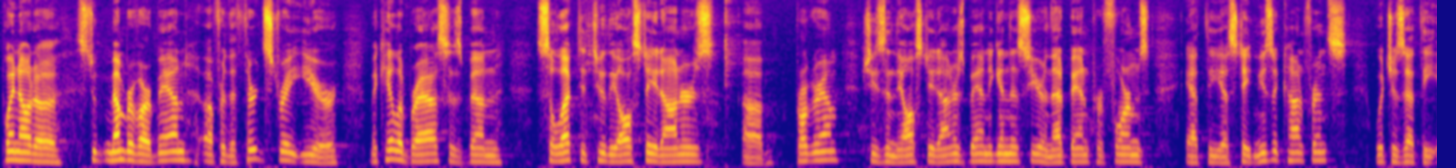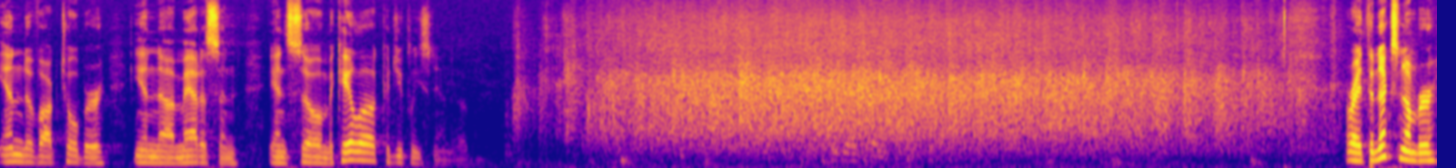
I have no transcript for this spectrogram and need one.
point out a member of our band uh, for the third straight year. Michaela Brass has been selected to the All State Honors uh, program. She's in the All State Honors Band again this year, and that band performs at the uh, State Music Conference, which is at the end of October in Madison. And so, Michaela, could you please stand up? All right, the next number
